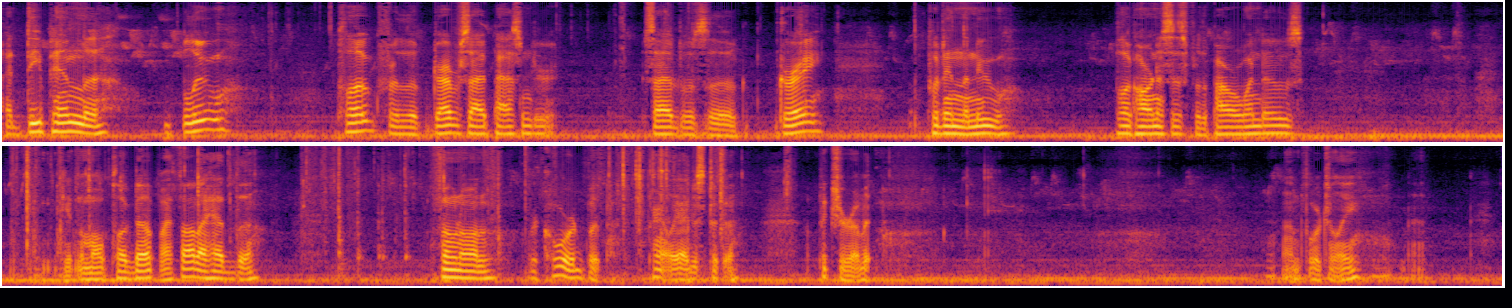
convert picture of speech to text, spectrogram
I D-pin the blue plug for the driver's side passenger side was the gray. Put in the new plug harnesses for the power windows. Getting them all plugged up. I thought I had the phone on record, but apparently I just took a, a picture of it. Unfortunately,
